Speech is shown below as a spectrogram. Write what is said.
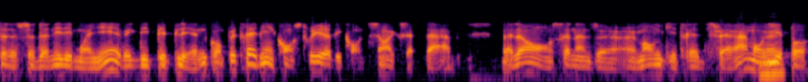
se donner les moyens avec des pipelines qu'on peut très bien construire à des conditions acceptables, ben là, on serait dans un, monde qui est très différent, mais on n'y est pas.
